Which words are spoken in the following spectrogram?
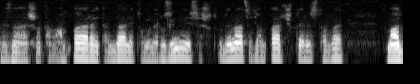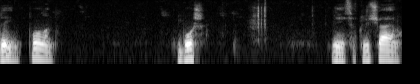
Не знаю, що там ампери і так далі, тому не розуміюся, що тут 11 ампер, 400 В, Made in Poland, Bosch. Дивіться, включаємо.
